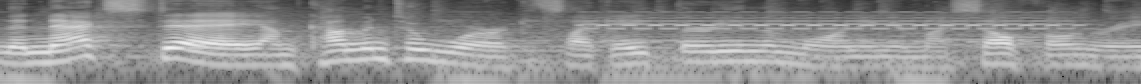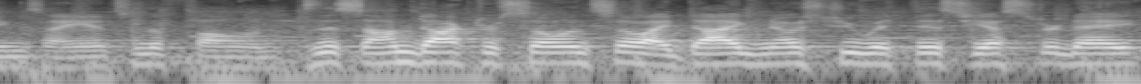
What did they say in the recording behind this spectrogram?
The next day, I'm coming to work. It's like 8.30 in the morning and my cell phone rings. I answer the phone. This, I'm Dr. So-and-so. I diagnosed you with this yesterday.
